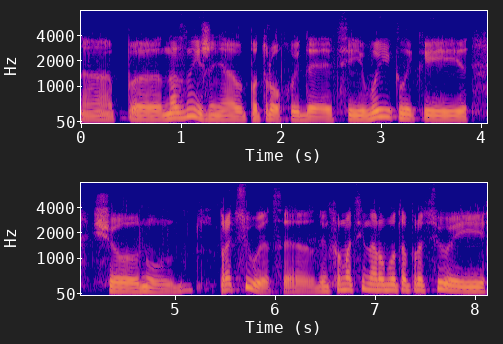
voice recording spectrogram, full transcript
е, п, на зниження потроху йде ці виклики, що ну працює це. Інформаційна робота працює, і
